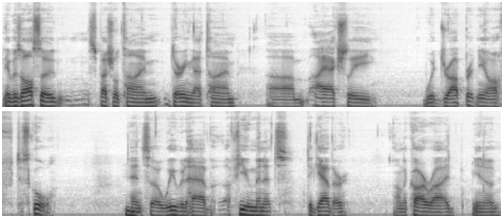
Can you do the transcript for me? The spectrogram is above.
it was also a special time during that time. Um, I actually would drop Brittany off to school, and so we would have a few minutes together on the car ride. You know,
